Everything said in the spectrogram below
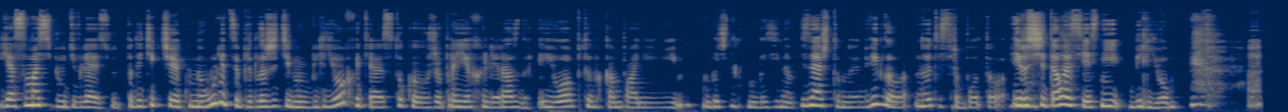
я сама себе удивляюсь. Вот подойти к человеку на улице, предложить ему белье, хотя столько уже проехали разных и оптовых компаний, и обычных магазинов. Не знаю, что мной двигало, но это сработало. И рассчиталась я с ней бельем.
